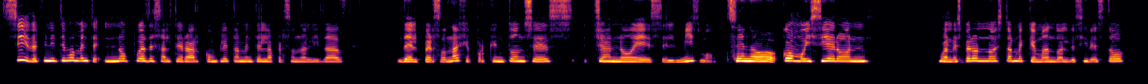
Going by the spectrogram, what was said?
Sí, definitivamente no puedes alterar completamente la personalidad del personaje, porque entonces ya no es el mismo. Sí, no. Como hicieron. Bueno, espero no estarme quemando al decir esto,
